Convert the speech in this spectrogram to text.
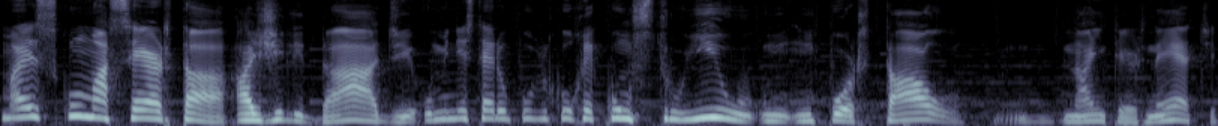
Mas com uma certa agilidade, o Ministério Público reconstruiu um, um portal na internet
